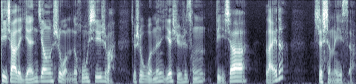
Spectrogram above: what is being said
地下的岩浆是我们的呼吸是吧？就是我们也许是从底下来的，是什么意思啊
